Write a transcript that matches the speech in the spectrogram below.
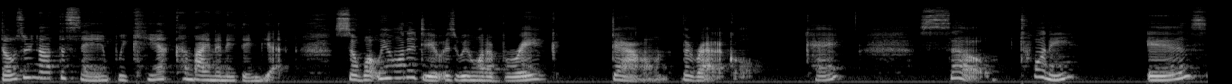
Those are not the same. We can't combine anything yet. So what we want to do is we want to break down the radical, okay? So 20 is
